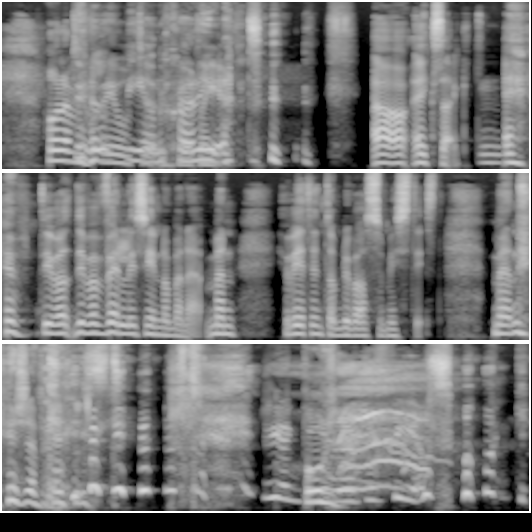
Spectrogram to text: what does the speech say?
Hon har väldigt otur. benskörhet. Ja, exakt. Mm. Det, var, det var väldigt synd om henne, men jag vet inte om det var så mystiskt. Men hur som helst. Reagerar på fel saker.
